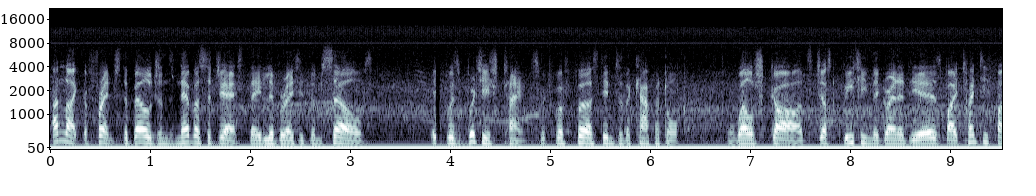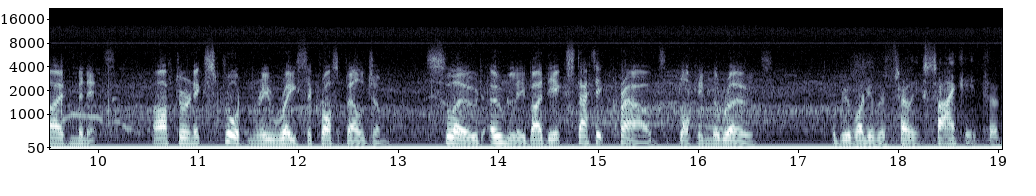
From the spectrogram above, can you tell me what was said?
Unlike the French, the Belgians never suggest they liberated themselves. It was British tanks which were first into the capital. The Welsh Guards just beating the Grenadiers by 25 minutes after an extraordinary race across Belgium, slowed only by the ecstatic crowds blocking the roads. Everybody was so excited that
